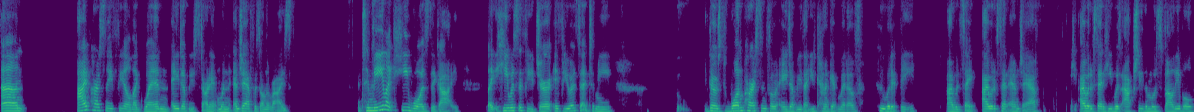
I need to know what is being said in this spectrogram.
And I personally feel like when AEW started, when MJF was on the rise, to me, like he was the guy. Like he was the future. If you had said to me, there's one person from AEW that you can't get rid of, who would it be? I would say, I would have said MJF. I would have said he was actually the most valuable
